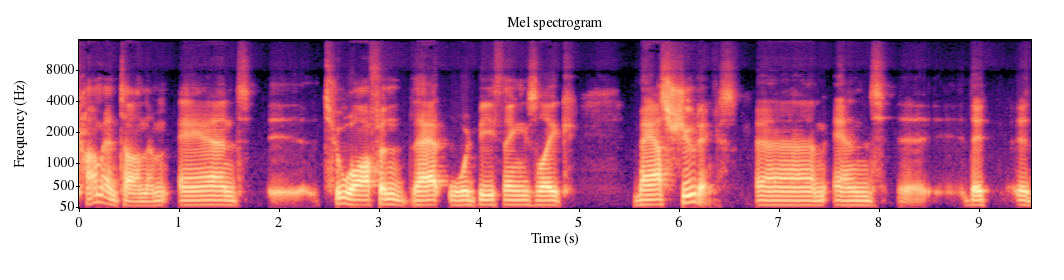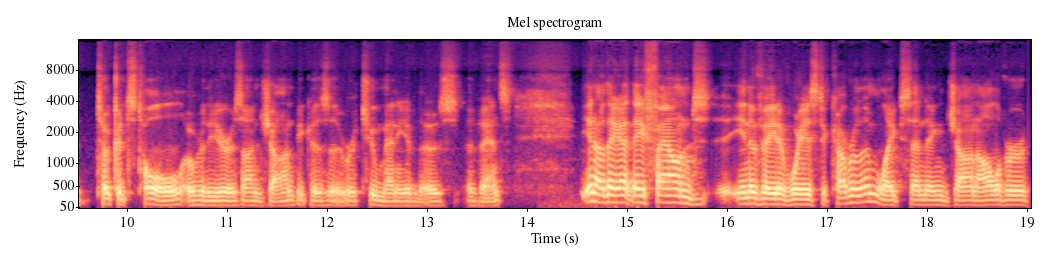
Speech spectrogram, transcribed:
comment on them. And uh, too often that would be things like mass shootings. Um, and it took its toll over the years on Jon because there were too many of those events you know they they found innovative ways to cover them like sending John Oliver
